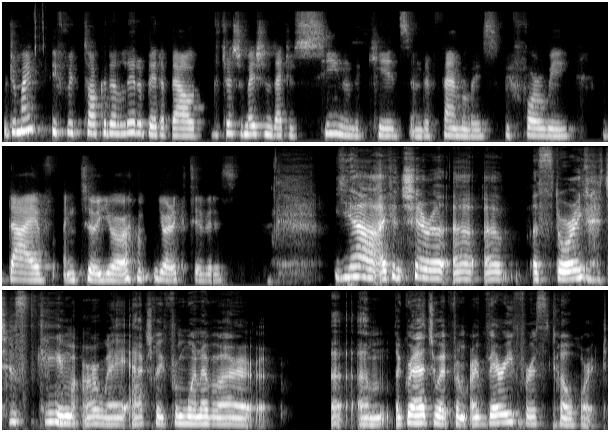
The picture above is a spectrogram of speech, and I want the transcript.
Would you mind if we talk a little bit about the transformation that you've seen in the kids and their families before we dive into your your activities? Yeah, I can share a, a, a story that just came our way actually from one of our uh, um, a graduate from our very first cohort.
